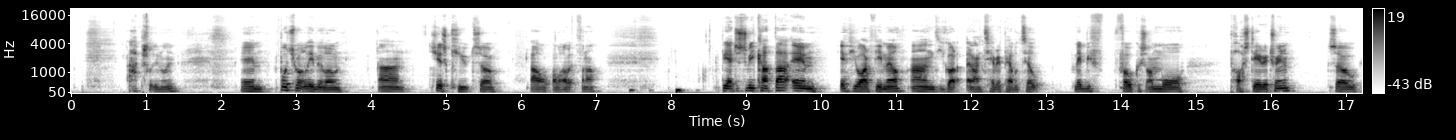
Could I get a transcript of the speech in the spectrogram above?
Absolutely annoying. Um, but she won't leave me alone, and she is cute, so I'll allow it for now. But yeah, just to recap that, um, if you are a female and you got an anterior pelvic tilt, maybe f- focus on more posterior training. So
